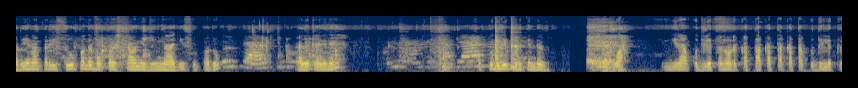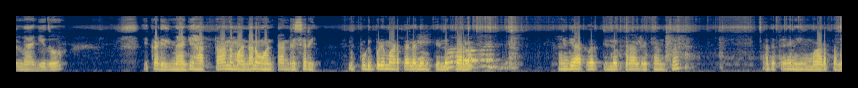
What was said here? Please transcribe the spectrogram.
ಅದೇನಂತಾರೆ, ಈ ಸೂಪ್ ಅಂದ್ರೆ ಬಕ್ಕಳು ಇಷ್ಟ ಅವನಿಗೆ, ಹಿಂಗೆ ಮ್ಯಾಗಿ ಸೂಪ್ ಅದು. ಅದಕ್ಕಾಗಿನೇ ಕುದಿಲಿಕ್ಕೆ ಬಿಡ್ತೀನಿ ರೀ ಅದು. ವಾ ಹಿಂಗಿನ ಕುದಿಲತ್ತ ನೋಡ್ರಿ, ಕತ್ತ ಕತ್ತ ಕತ್ತ ಕುದಿಲತ್ತ ಮ್ಯಾಗಿದು. ಈ ಕಡೆ ಮ್ಯಾಗಿ ಹಾಕ್ತಾ, ನಮ್ಮ ಅಣ್ಣನ ಹೊಂಟಾನ್ರಿ ಸರಿ. ಈ ಪುಡಿ ಪುಡಿ ಮಾಡ್ತಾ ಇಲ್ಲ, ನಿಮ್ಗೆ ತಿನ್ನಕ್ಕೆ ಬರಲ್ಲ. ಹಂಗೆ ಹಾಕಿದ್ರೆ ತಿನ್ನಕ್ಕೆ ಬರಲ್ಲ ರೀ ಅಂತ ಅದಕ್ಕಾಗಿ ಹಿಂಗೆ ಮಾಡ್ತಾನ.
